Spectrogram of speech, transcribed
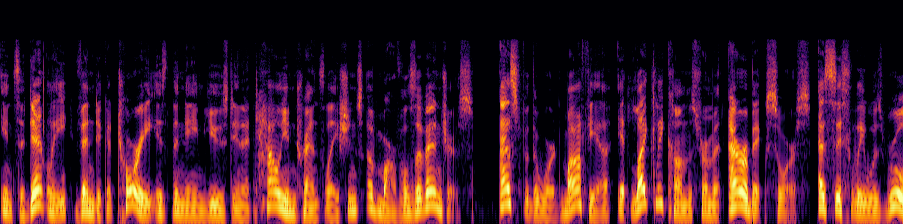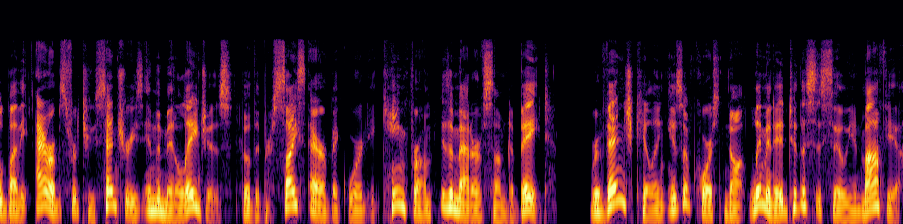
Incidentally, Vendicatori is the name used in Italian translations of Marvel's Avengers. As for the word mafia, it likely comes from an Arabic source, as Sicily was ruled by the Arabs for two centuries in the Middle Ages, though the precise Arabic word it came from is a matter of some debate. Revenge killing is of course not limited to the Sicilian mafia,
